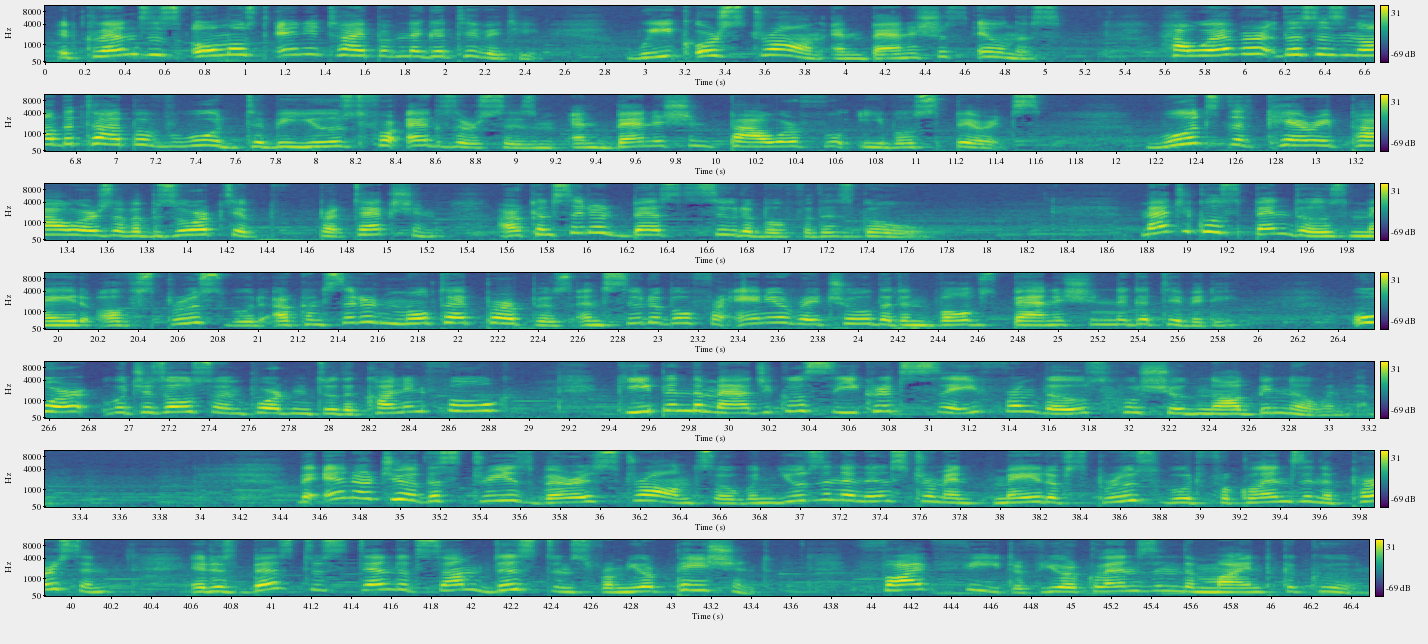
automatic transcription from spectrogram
It cleanses almost any type of negativity, weak or strong, and banishes illness. However, this is not the type of wood to be used for exorcism and banishing powerful evil spirits. Woods that carry powers of absorptive protection are considered best suitable for this goal. Magical spindles made of spruce wood are considered multi-purpose and suitable for any ritual that involves banishing negativity or, which is also important to the cunning folk, keeping the magical secrets safe from those who should not be knowing them. The energy of this tree is very strong, so when using an instrument made of spruce wood for cleansing a person, it is best to stand at some distance from your patient, five feet if you are cleansing the mind cocoon.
